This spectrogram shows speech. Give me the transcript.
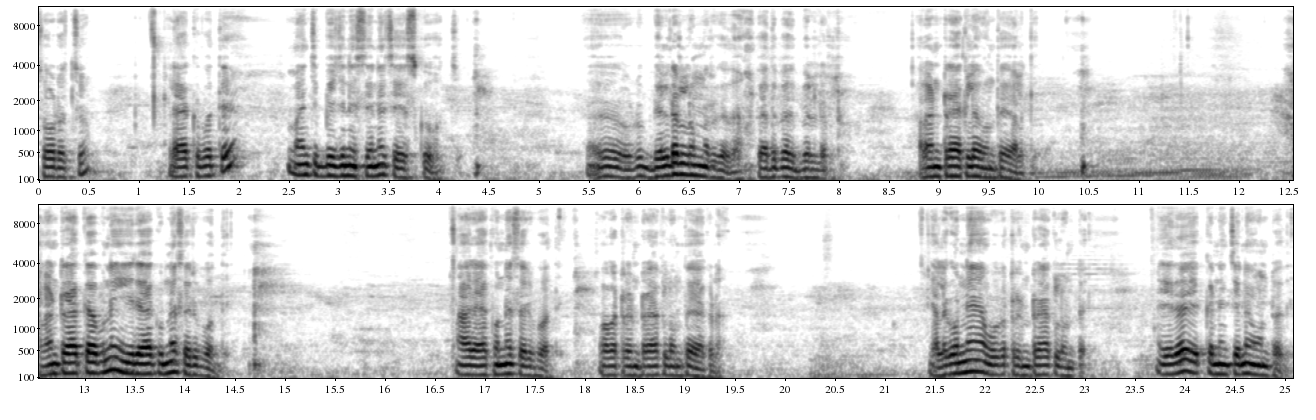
చూడవచ్చు లేకపోతే మంచి బిజినెస్ అయినా చేసుకోవచ్చు. ఇప్పుడు బిల్డర్లు ఉన్నారు కదా పెద్ద పెద్ద బిల్డర్లు. అలాంటి ట్రాక్లే ఉంటాయి వాళ్ళకి. అలాంటి ట్రాక్ కాకుండా ఈ ర్యాక్ ఉన్నా సరిపోద్ది ఆ ర్యాక్ ఉన్నా సరిపోద్ది ఒకటి రెండు ట్రాక్లు ఉంటాయి అక్కడ. ఎలాగున్నా ఒకటి రెండు ట్రాక్లు ఉంటాయి. ఏదో ఇక్కడి నుంచైనా ఉంటుంది.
